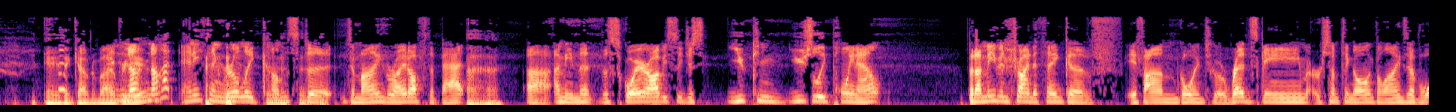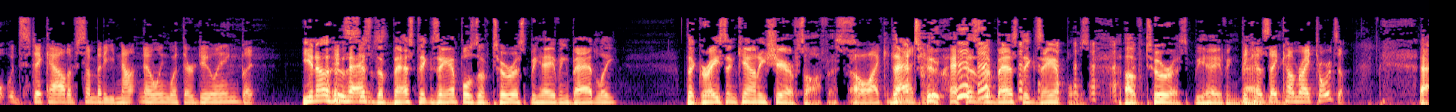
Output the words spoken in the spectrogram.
anything come to mind for not, you? not anything really comes to, to mind right off the bat. Uh-huh. Uh, I mean, the, the square obviously just you can usually point out, but I'm even trying to think of if I'm going to a Reds game or something along the lines of what would stick out of somebody not knowing what they're doing. But You know who has seems- the best examples of tourists behaving badly? The Grayson County Sheriff's Office. Oh, I can That's imagine. who has the best examples of tourists behaving badly. because they come right towards them. Uh,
